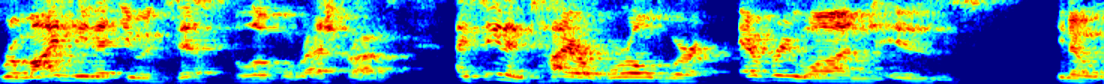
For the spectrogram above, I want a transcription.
remind me that you exist the local restaurants? I see an entire world where everyone is, you know,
